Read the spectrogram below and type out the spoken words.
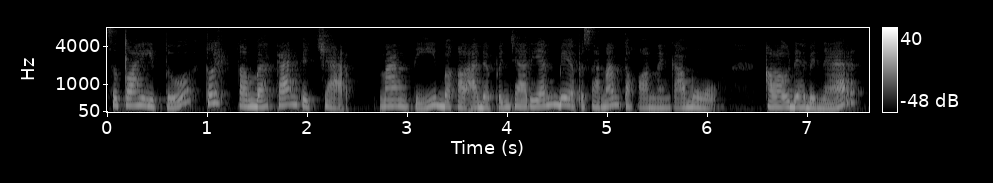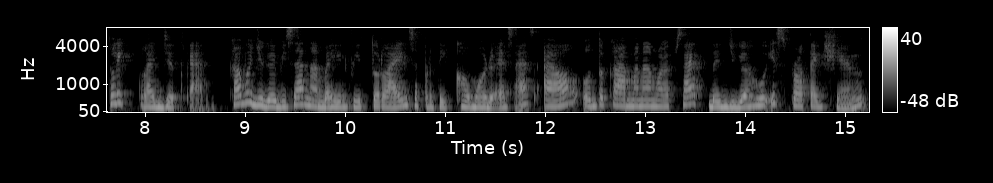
Setelah itu, klik tambahkan ke chart. Nanti bakal ada pencarian biaya pesanan toko online kamu. Kalau udah benar, klik lanjutkan. Kamu juga bisa nambahin fitur lain seperti Komodo SSL untuk keamanan website dan juga Whois Protection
